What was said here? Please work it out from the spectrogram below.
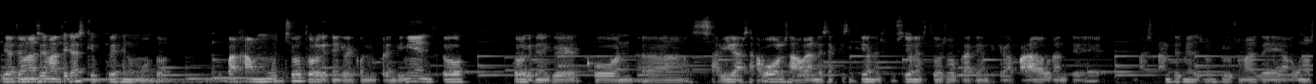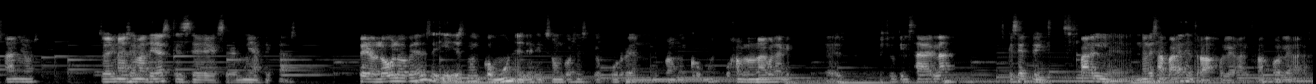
Fíjate, unas de materias que crecen un montón. Baja mucho todo lo que tiene que ver con emprendimiento, todo lo que tiene que ver con eh, salidas a bolsa, grandes adquisiciones, fusiones, todo eso prácticamente queda parado durante bastantes meses o incluso más de algunos años. Entonces hay unas de materias que se, se ven muy afectadas pero luego lo ves y es muy común, es decir, son cosas que ocurren de forma muy común. Por ejemplo, una cosa que es útil saberla es que se dispara no desaparece el trabajo legal. El trabajo legal,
